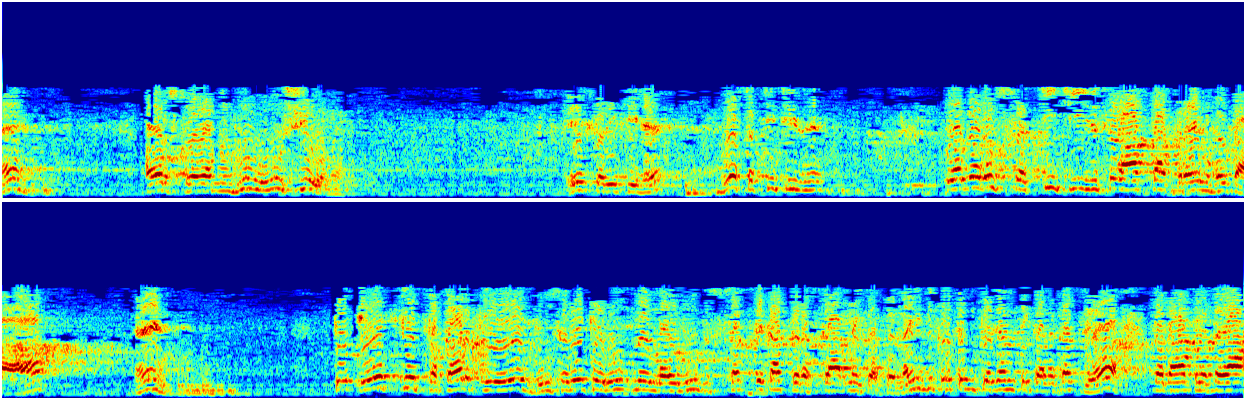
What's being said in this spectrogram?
है, और स्वयंभू शिव में। एक तरीकी है, वो सच्ची चीज़ है। तो अगर उस सच्ची चीज़ से आपका प्रेम होता, है तो एक के पकड़ के दूसरे के रूप में मौजूद सत्य का तिरस्कार नहीं करते। नहीं विकृतिम जनती कनकस्य तदात्मतया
